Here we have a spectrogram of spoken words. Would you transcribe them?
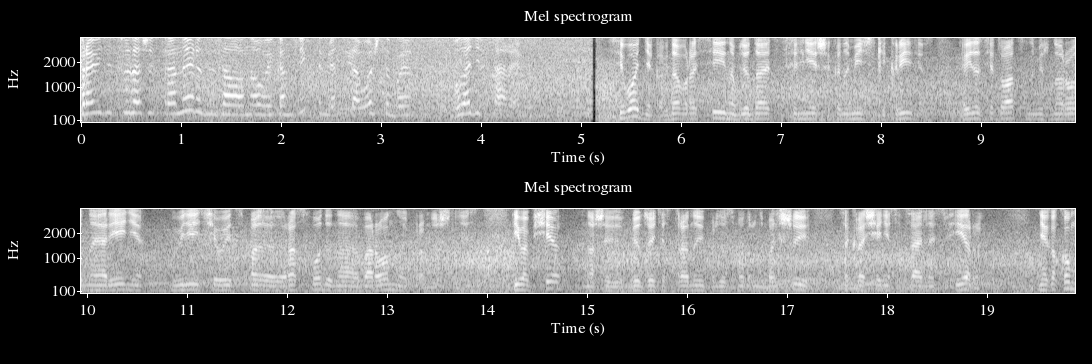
Правительство нашей страны развязало новые конфликты вместо того, чтобы уладить старые. Сегодня, когда в России наблюдается сильнейший экономический кризис, а из-за ситуации на международной арене увеличиваются расходы на оборонную промышленность, и вообще в нашем бюджете страны предусмотрены большие сокращения социальной сферы, ни о каком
